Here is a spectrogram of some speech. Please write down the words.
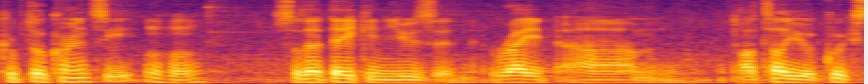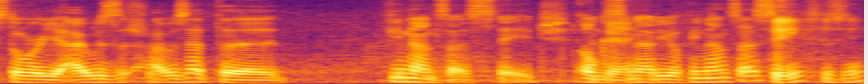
cryptocurrency Mm-hmm. so that they can use it. Right. Um, I'll tell you a quick story. I was, I was at the Finanzas stage, Okay. in Scenario Finanzas Sí, sí, sí.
